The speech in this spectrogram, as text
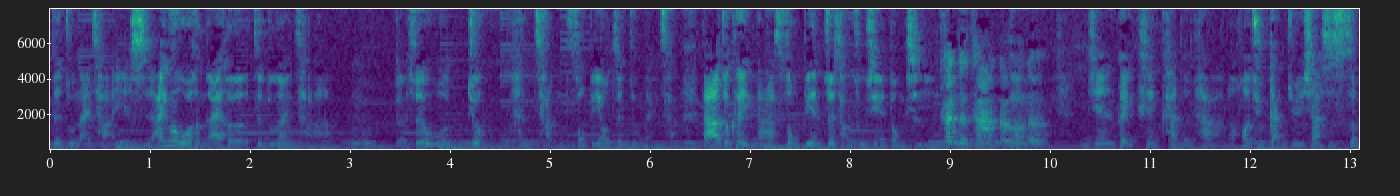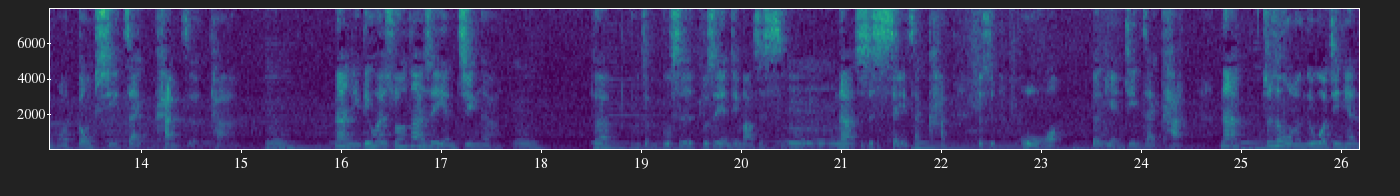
珍珠奶茶也是啊，因为我很爱喝珍珠奶茶。嗯。对，所以我就很常手边有珍珠奶茶，大家就可以拿手边最常出现的东西，看着它，然后呢，你先可以先看着它，然后去感觉一下是什么东西在看着它。嗯。那你一定会说，那是眼睛啊。嗯。对啊，不，不是，不是眼睛吧？是谁？嗯嗯嗯。那是谁在看？就是我。的眼睛在看，那就是我们如果今天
